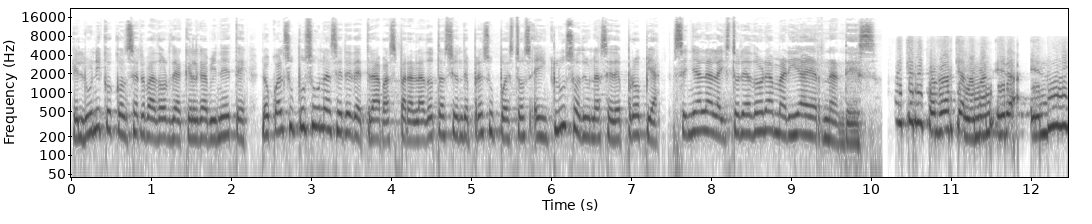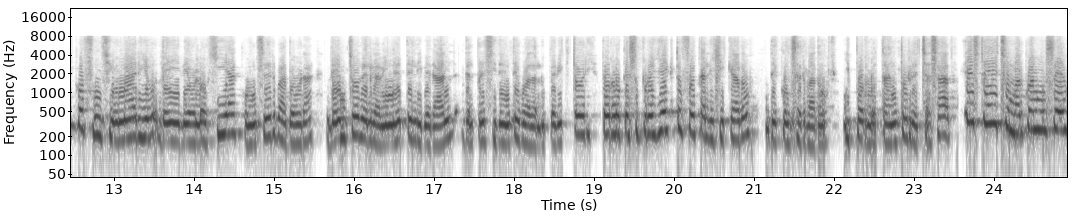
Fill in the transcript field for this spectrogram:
el único conservador de aquel gabinete, lo cual supuso una serie de trabas para la dotación de presupuestos e incluso de una sede propia, señala la historiadora María Hernández. Hay que recordar que Alamán era el único funcionario de ideología conservadora dentro del gabinete liberal del presidente Guadalupe Victoria, por lo que su proyecto fue calificado de conservador y por lo tanto rechazado. Este hecho marcó al museo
